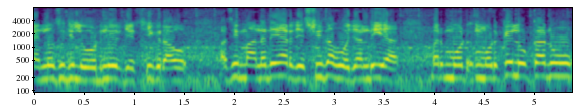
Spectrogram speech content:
ਐਨਓਸੀ ਦੀ ਲੋੜ ਨਹੀਂ ਰਜਿਸਟਰੀ ਕਰਾਓ ਅਸੀਂ ਮੰਨਦੇ ਆ ਰਜਿਸਟਰੀ ਤਾਂ ਹੋ ਜਾਂਦੀ ਆ ਪਰ ਮੁੜ ਕੇ ਲੋਕਾਂ ਨੂੰ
